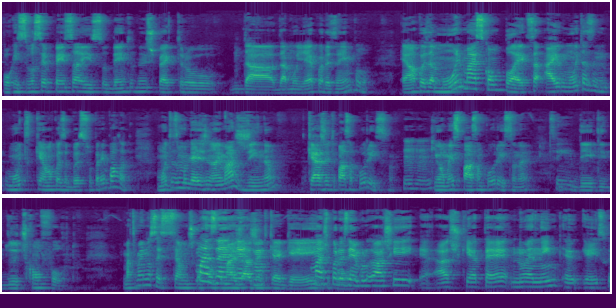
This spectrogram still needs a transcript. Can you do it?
porque se você pensa isso dentro do espectro da, da mulher, por exemplo, é uma coisa muito mais complexa. Aí muitas, muitas, que é uma coisa super importante. Muitas mulheres não imaginam que a gente passa por isso. Uhum. Que homens passam por isso, né? Sim. De, de, de desconforto. Mas também não sei se isso é um desconforto é- mais é- da gente que é gay. Mas, por tipo, exemplo, eu acho que acho que até não é nem. É, é isso, que-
